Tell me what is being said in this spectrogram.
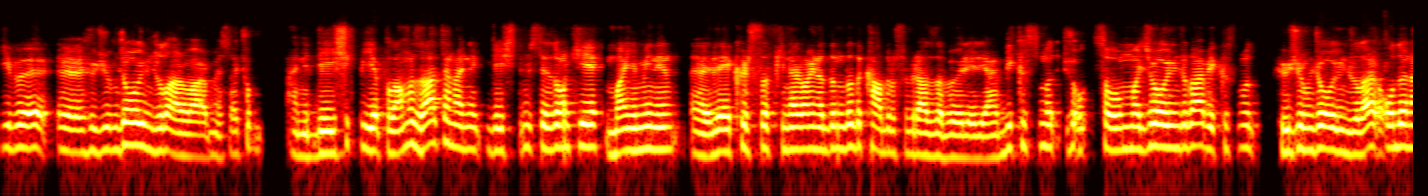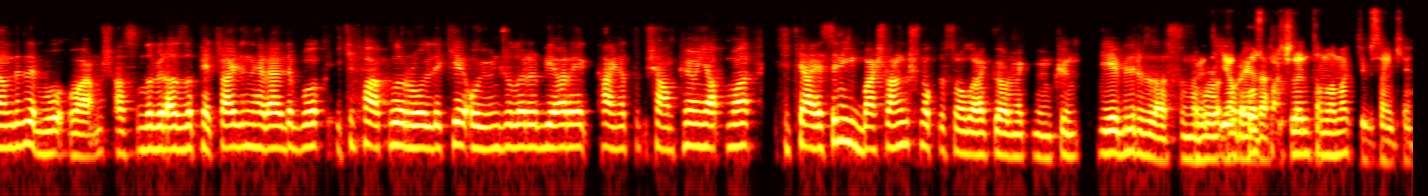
gibi e, hücumcu oyuncular var mesela. Çok hani değişik bir yapılanma. Zaten hani geçtiğimiz sezonki Miami'nin e, Lakers'la final oynadığında da kadrosu biraz da böyleydi. Yani bir kısmı çok savunmacı oyuncular, bir kısmı hücumcu oyuncular. O dönemde de bu varmış. Aslında biraz da Petrali'nin herhalde bu iki farklı roldeki oyuncuları bir araya kaynatıp şampiyon yapma hikayesini ilk başlangıç noktası olarak görmek mümkün diyebiliriz aslında evet, bur- buraya da. parçalarını tamamlamak gibi sanki.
